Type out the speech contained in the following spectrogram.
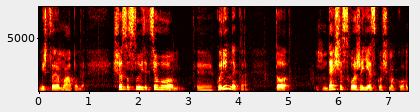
між цими мапами. Що стосується цього е, корівника, то дещо схоже є з кошмаком.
